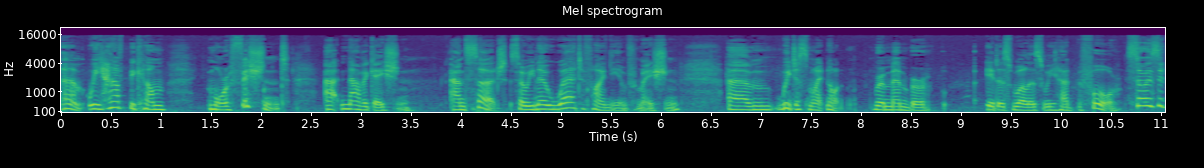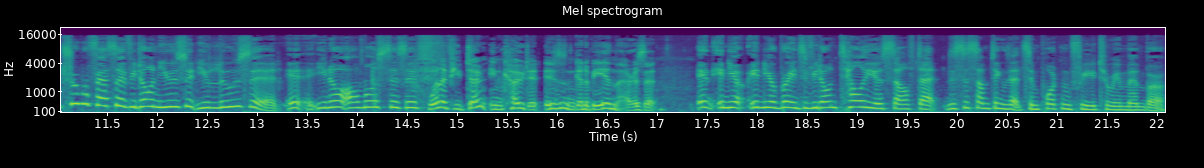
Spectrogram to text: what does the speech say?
oh um, we have become more efficient at navigation and search. So we know where to find the information. Um, we just might not remember it as well as we had before. So is it true, Professor, if you don't use it, you lose it? it you know, almost as if. Well, if you don't encode it, it isn't going to be in there, is it? in, in your in your brains if you don't tell yourself that this is something that's important for you to remember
